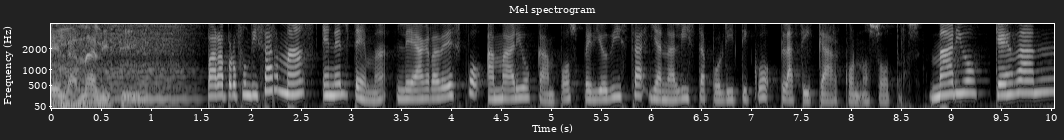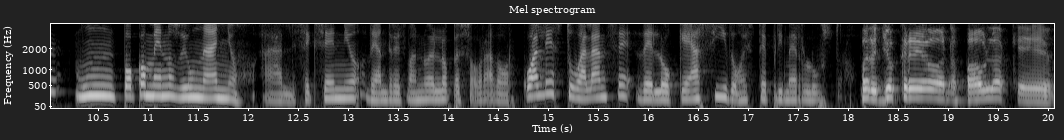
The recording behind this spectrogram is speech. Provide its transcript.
El análisis. Para profundizar más en el tema, le agradezco a Mario Campos, periodista y analista político, platicar con nosotros. Mario, quedan un poco menos de un año al sexenio de Andrés Manuel López Obrador. ¿Cuál es tu balance de lo que ha sido este primer lustro? Bueno, yo creo, Ana Paula, que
